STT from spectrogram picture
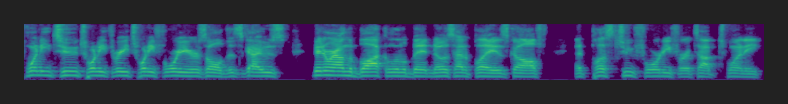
22, 23, 24 years old. This guy who's been around the block a little bit, knows how to play his golf at plus 240 for a top 20.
